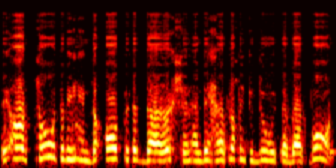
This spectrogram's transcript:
They are totally in the opposite direction and they have nothing to do with the backbone.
